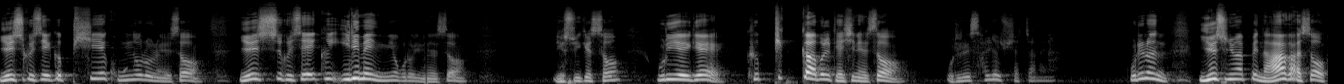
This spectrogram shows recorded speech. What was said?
예수 그리스도의 그 피의 공로로 인해서 예수 그리스도의 그 이름의 능력으로 인해서 예수님께서 우리에게 그 핏값을 대신해서 우리를 살려 주셨잖아요. 우리는 예수님 앞에 나아가서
